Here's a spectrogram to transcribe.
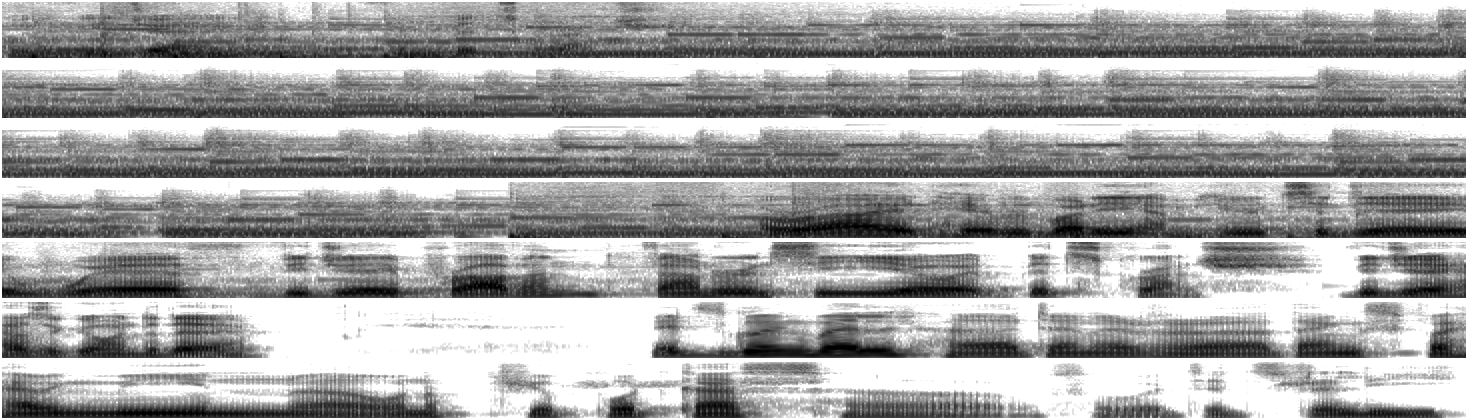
with Vijay from BitsCrunch. All right. Hey, everybody. I'm here today with Vijay Pravin, founder and CEO at BitsCrunch. Vijay, how's it going today? It's going well, uh, Tanner. Uh, thanks for having me in uh, one of your podcasts. Uh, so it's, it's really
